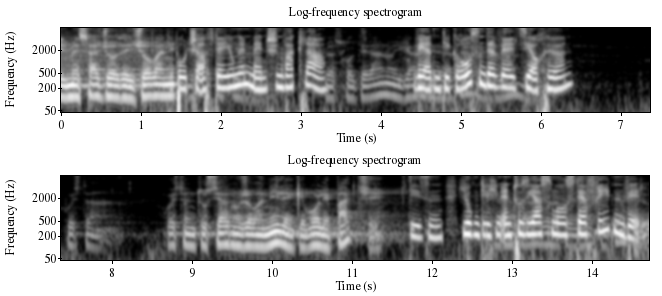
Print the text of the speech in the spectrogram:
Die Botschaft der jungen Menschen war klar. Werden die Großen der Welt sie auch hören? diesen jugendlichen Enthusiasmus, der Frieden will.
